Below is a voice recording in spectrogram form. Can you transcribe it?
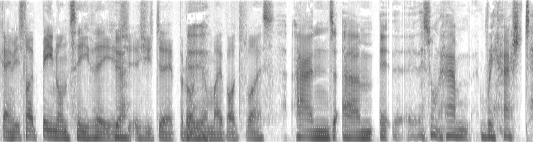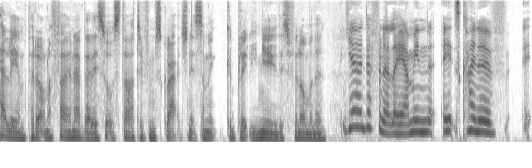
game. It's like being on TV as, Yeah. as you do it, but Yeah, on yeah. your mobile device. and um, it, this one haven't rehashed telly and put it on a phone, have they? They sort of started from scratch, and it's something completely new. This phenomenon. Yeah, definitely. I mean, it's kind of it,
